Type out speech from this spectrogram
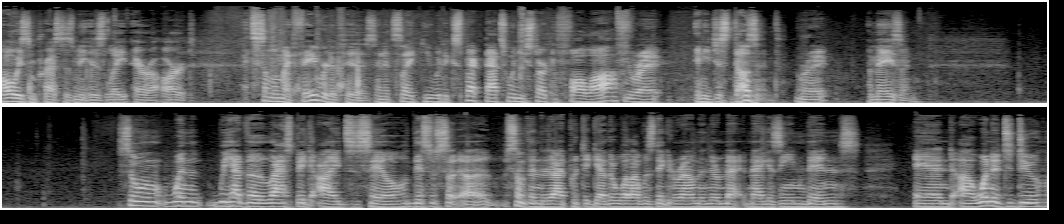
always impresses me his late era art it's some of my favorite of his and it's like you would expect that's when you start to fall off Right. and he just doesn't Right. amazing So when we had the last big Eide's sale, this was uh, something that I put together while I was digging around in their ma- magazine bins, and uh, wanted to do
